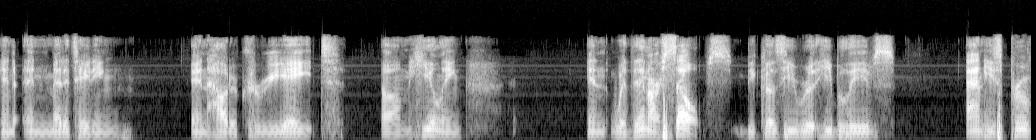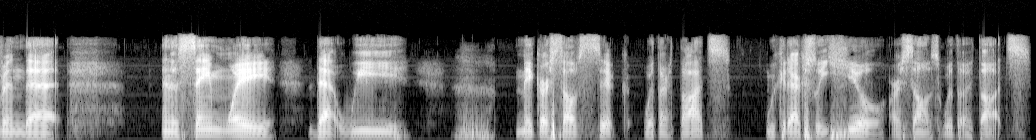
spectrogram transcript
in, in meditating and how to create um, healing in within ourselves because he re- he believes and he's proven that in the same way that we make ourselves sick with our thoughts we could actually heal ourselves with our thoughts.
